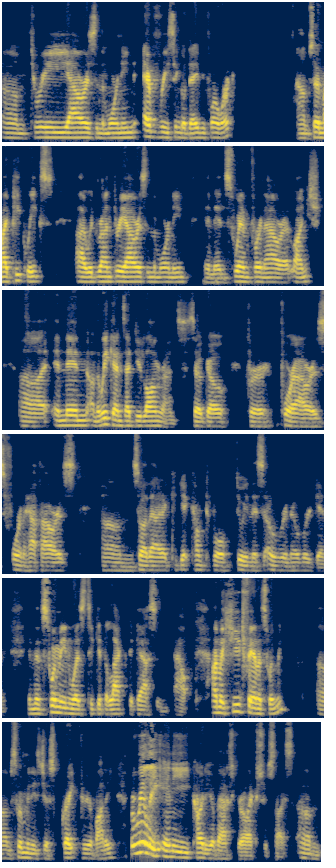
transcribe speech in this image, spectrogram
um, three hours in the morning every single day before work. Um, so in my peak weeks, I would run three hours in the morning and then swim for an hour at lunch. Uh, and then on the weekends, I'd do long runs. So go for four hours, four and a half hours, um, so that I could get comfortable doing this over and over again. And then swimming was to get the lactic acid out. I'm a huge fan of swimming. Um, swimming is just great for your body, but really any cardiovascular exercise. Um,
